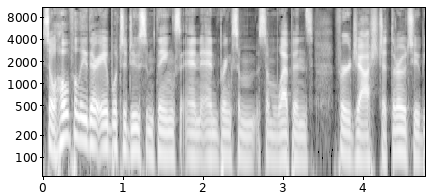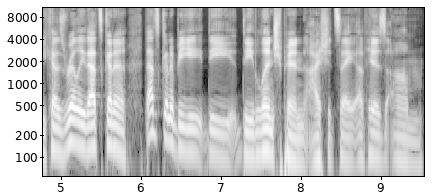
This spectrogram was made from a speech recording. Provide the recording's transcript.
so hopefully they're able to do some things and and bring some some weapons for Josh to throw to because really that's gonna that's gonna be the the linchpin I should say of his um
